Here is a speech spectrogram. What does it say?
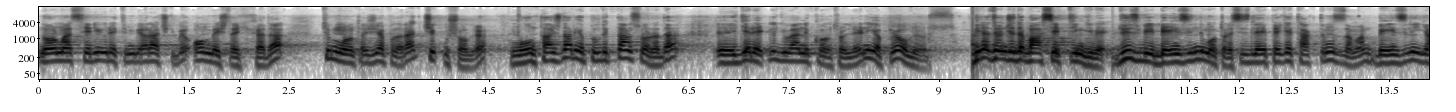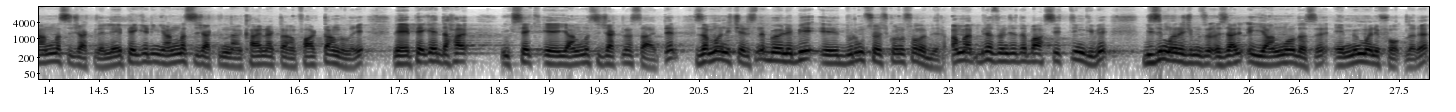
normal seri üretim bir araç gibi 15 dakikada tüm montajı yapılarak çıkmış oluyor. Montajlar yapıldıktan sonra da e, gerekli güvenlik kontrollerini yapıyor oluyoruz. Biraz önce de bahsettiğim gibi düz bir benzinli motora siz LPG taktığınız zaman benzinin yanma sıcaklığı, LPG'nin yanma sıcaklığından kaynaklanan farktan dolayı LPG daha yüksek e, yanma sıcaklığına sahiptir. Zaman içerisinde böyle bir e, durum söz konusu olabilir. Ama biraz önce de bahsettiğim gibi bizim aracımızın özellikle yanma odası, emme manifoldları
